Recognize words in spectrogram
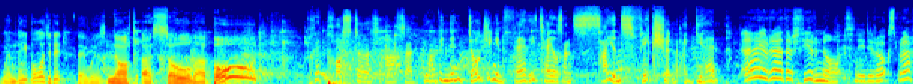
when they boarded it, there was not a soul aboard. Preposterous, Arthur. You have been indulging in fairy tales and science fiction again. I rather fear not, Lady Roxburgh.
